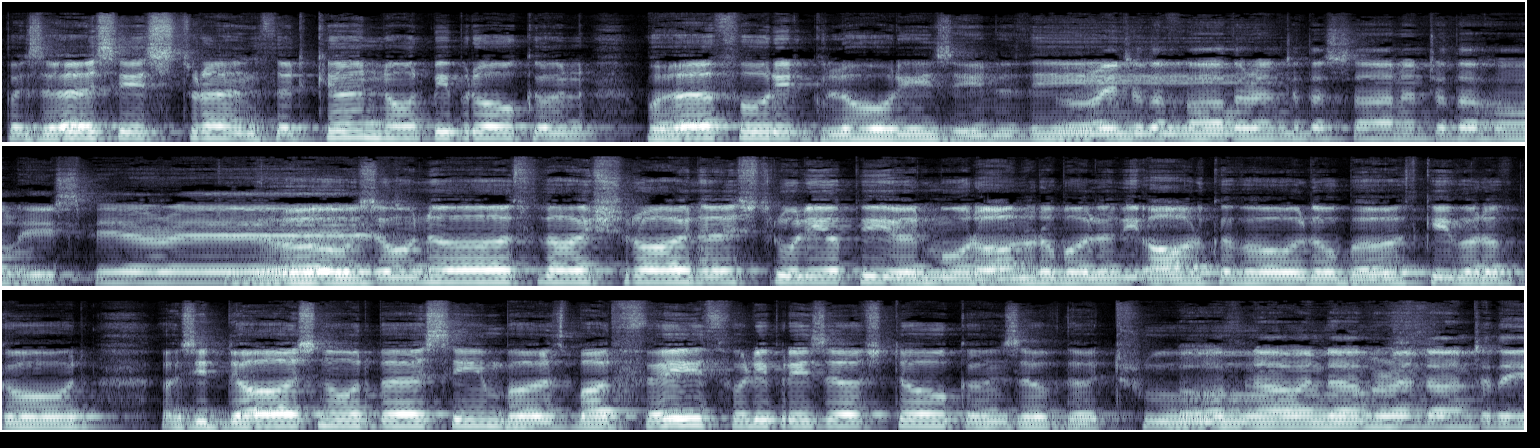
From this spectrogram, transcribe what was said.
possesses strength that cannot be broken, wherefore it glories in thee. Glory to the Father, and to the Son, and to the Holy Spirit. Those on earth thy shrine has truly appeared more honorable than the ark of old, O birth giver of God, as it does not bear symbols, but faithfully preserves tokens of the truth. Both now and ever, and unto the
